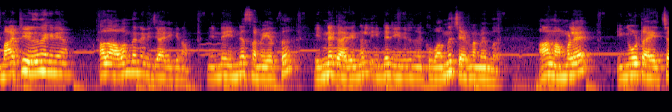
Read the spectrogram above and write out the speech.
മാറ്റി എഴുതുന്നത് എങ്ങനെയാണ് അത് അവൻ തന്നെ വിചാരിക്കണം. നിന്നെ ഇന്ന സമയത്ത് ഇന്ന കാര്യങ്ങൾ ഇന്ന രീതിയിൽ നിനക്ക് വന്നു ചേരണമെന്ന്. ആ നമ്മളെ ഇങ്ങോട്ട് അയച്ച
